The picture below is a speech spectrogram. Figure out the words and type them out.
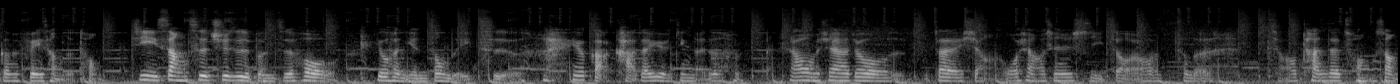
跟非常的痛。继上次去日本之后。又很严重的一次了，唉，又卡卡在月经来，真的很烦。然后我们现在就在想，我想要先去洗澡，然后整个想要瘫在床上，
